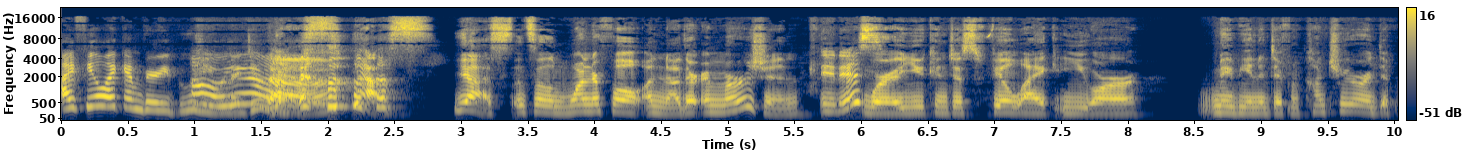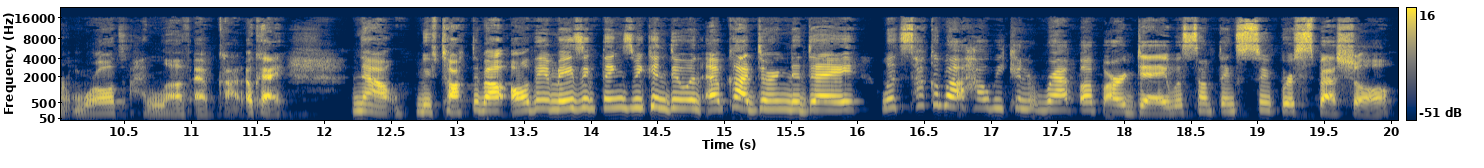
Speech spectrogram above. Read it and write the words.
I feel like I'm very bougie Oh, when I do yeah. that. yes. Yes. It's a wonderful, another immersion It is. where you can just feel like you are maybe in a different country or a different world. I love Epcot. Okay. Now, we've talked about all the amazing things we can do in Epcot during the day. Let's talk about how we can wrap up our day with something super special.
